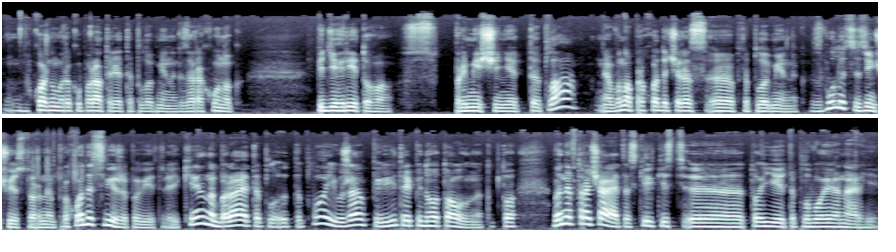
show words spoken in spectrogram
в кожному рекуператорі є теплообмінник, за рахунок підігрітого приміщенні тепла, воно проходить через е, теплообмінник. З вулиці, з іншої сторони, проходить свіже повітря, яке набирає тепло, тепло і вже повітря підготовлене. Тобто ви не втрачаєте кількість е, тої теплової енергії.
